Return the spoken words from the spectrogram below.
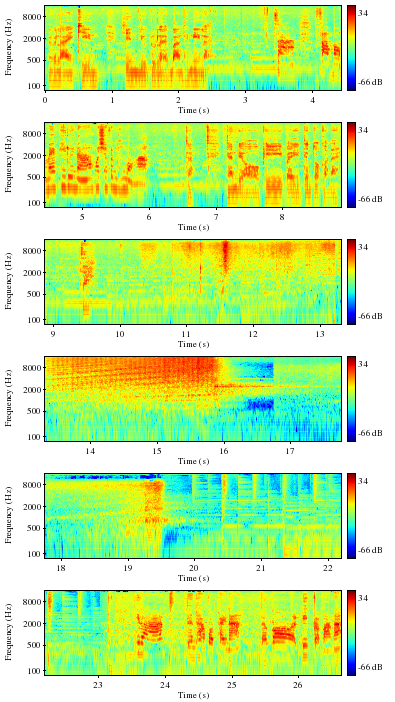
ไม่เป็นไรคินคินอยู่ดูแลบ้านที่นี่แหละ จ้าฝากบอกแม่พี่ด้วยนะว่าฉันเป็นห่วงอะจ้ะ งั้นเดี๋ยวพี่ไปเตรียมตัวก่อนนะ จ้าที่รักเดินทางปลอดภัยนะ แล้วก็รีบกลับมานะ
